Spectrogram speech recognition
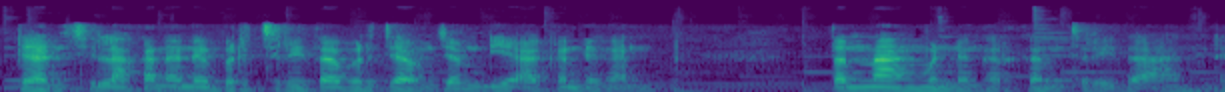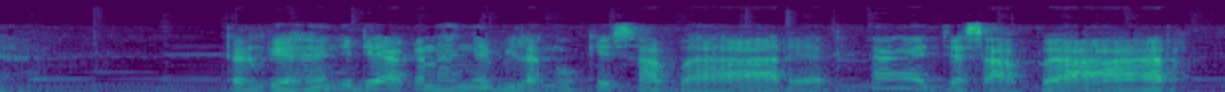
Dan silahkan anda bercerita berjam-jam dia akan dengan tenang mendengarkan cerita anda. Dan biasanya dia akan hanya bilang oke sabar ya tenang aja sabar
